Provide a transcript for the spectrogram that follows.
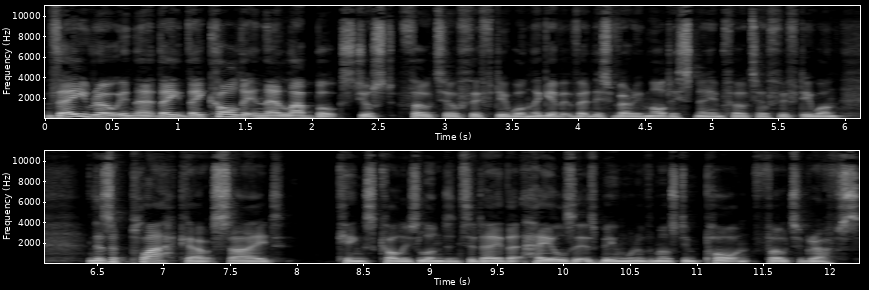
they wrote in their they they called it in their lab books just photo 51 they give it this very modest name photo 51 there's a plaque outside king's college london today that hails it as being one of the most important photographs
